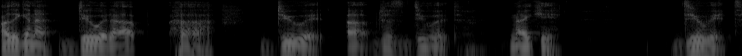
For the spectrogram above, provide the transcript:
Are they going to do it up? do it up. Just do it. Nike. Do it.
